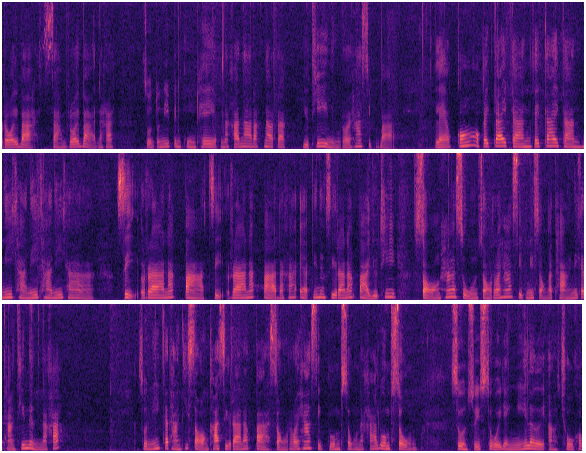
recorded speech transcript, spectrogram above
300 บาท 300 บาทนะคะ ส่วนตัวนี้เป็นกรุงเทพนะคะ น่ารักน่ารักอยู่ที่ 150 บาท แล้วก็ใกล้ๆกันใกล้ ๆ กันนี่ค่ะนี่ค่ะนี่ค่ะสิรานักปราสิรานักปรานะคะ แอบนิดนึงสิรานักปราอยู่ที่ 250 250 มี 2 กระถางนี่กระถางที่ 1 นะคะ ส่วนนี้กระถางที่ 2 ค่ะสิรานักป่า 250 รวมส่งนะคะ รวมส่ง ส่วนสวยๆ อย่างนี้เลยอะโชว์เขา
